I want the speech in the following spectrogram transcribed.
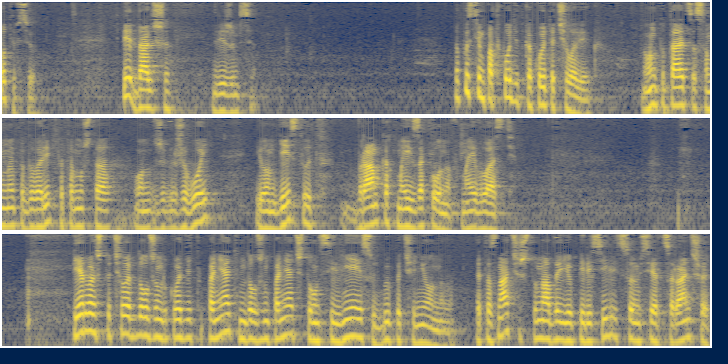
Вот и все. Теперь дальше движемся. Допустим, подходит какой-то человек. Он пытается со мной поговорить, потому что он живой, и он действует в рамках моих законов, моей власти. Первое, что человек должен руководить, понять, он должен понять, что он сильнее судьбы подчиненного. Это значит, что надо ее пересилить в своем сердце раньше,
